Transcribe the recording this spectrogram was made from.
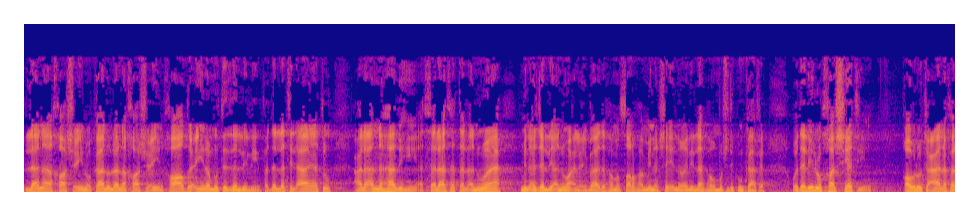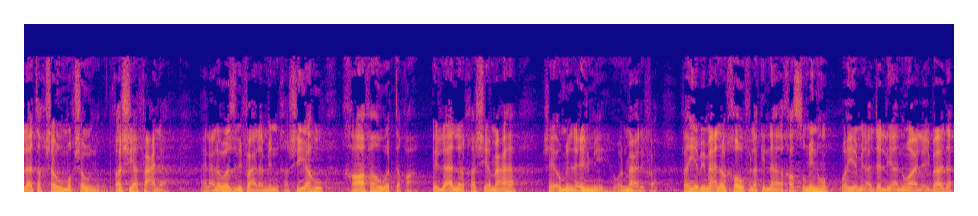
لنا خاشعين وكانوا لنا خاشعين خاضعين متذللين. فدلت الآية على أن هذه الثلاثة الأنواع من أجل أنواع العبادة فمن صرف منها شيء لغير الله فهو مشرك كافر. ودليل الخشية قوله تعالى فلا تخشوهم واخشوني خشيه فعلا يعني على وزن فعلا من خشيه خافه واتقاه إلا أن الخشية معها شيء من العلم والمعرفة. فهي بمعنى الخوف لكنها أخص منه وهي من أجل أنواع العبادة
